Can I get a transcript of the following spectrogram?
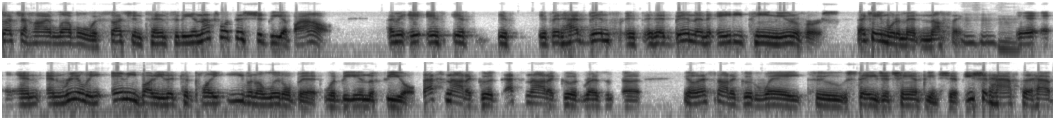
such a high level with such intensity, and that's what this should be about. I mean, if if if if it had been if it had been an 80 team universe, that game would have meant nothing. Mm-hmm. And and really anybody that could play even a little bit would be in the field. That's not a good. That's not a good resume. Uh, you know, that's not a good way to stage a championship. You should have to have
